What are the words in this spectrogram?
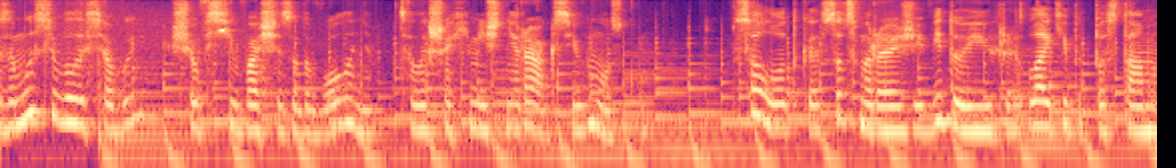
замислювалися ви, що всі ваші задоволення це лише хімічні реакції в мозку? Солодке, соцмережі, відеоігри, лайки під постами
